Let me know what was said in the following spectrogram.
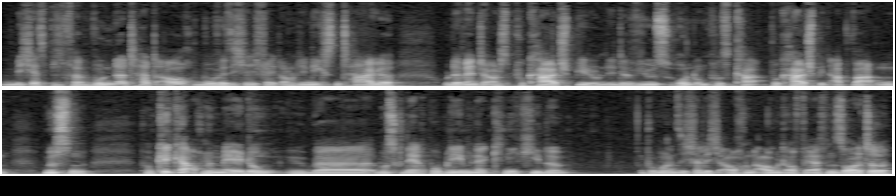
mich jetzt ein bisschen verwundert hat auch, wo wir sicherlich vielleicht auch die nächsten Tage oder eventuell auch das Pokalspiel und Interviews rund um Pokalspiel abwarten müssen, vom Kicker auch eine Meldung über muskuläre Probleme in der Kniekehle, wo man sicherlich auch ein Auge drauf werfen sollte.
